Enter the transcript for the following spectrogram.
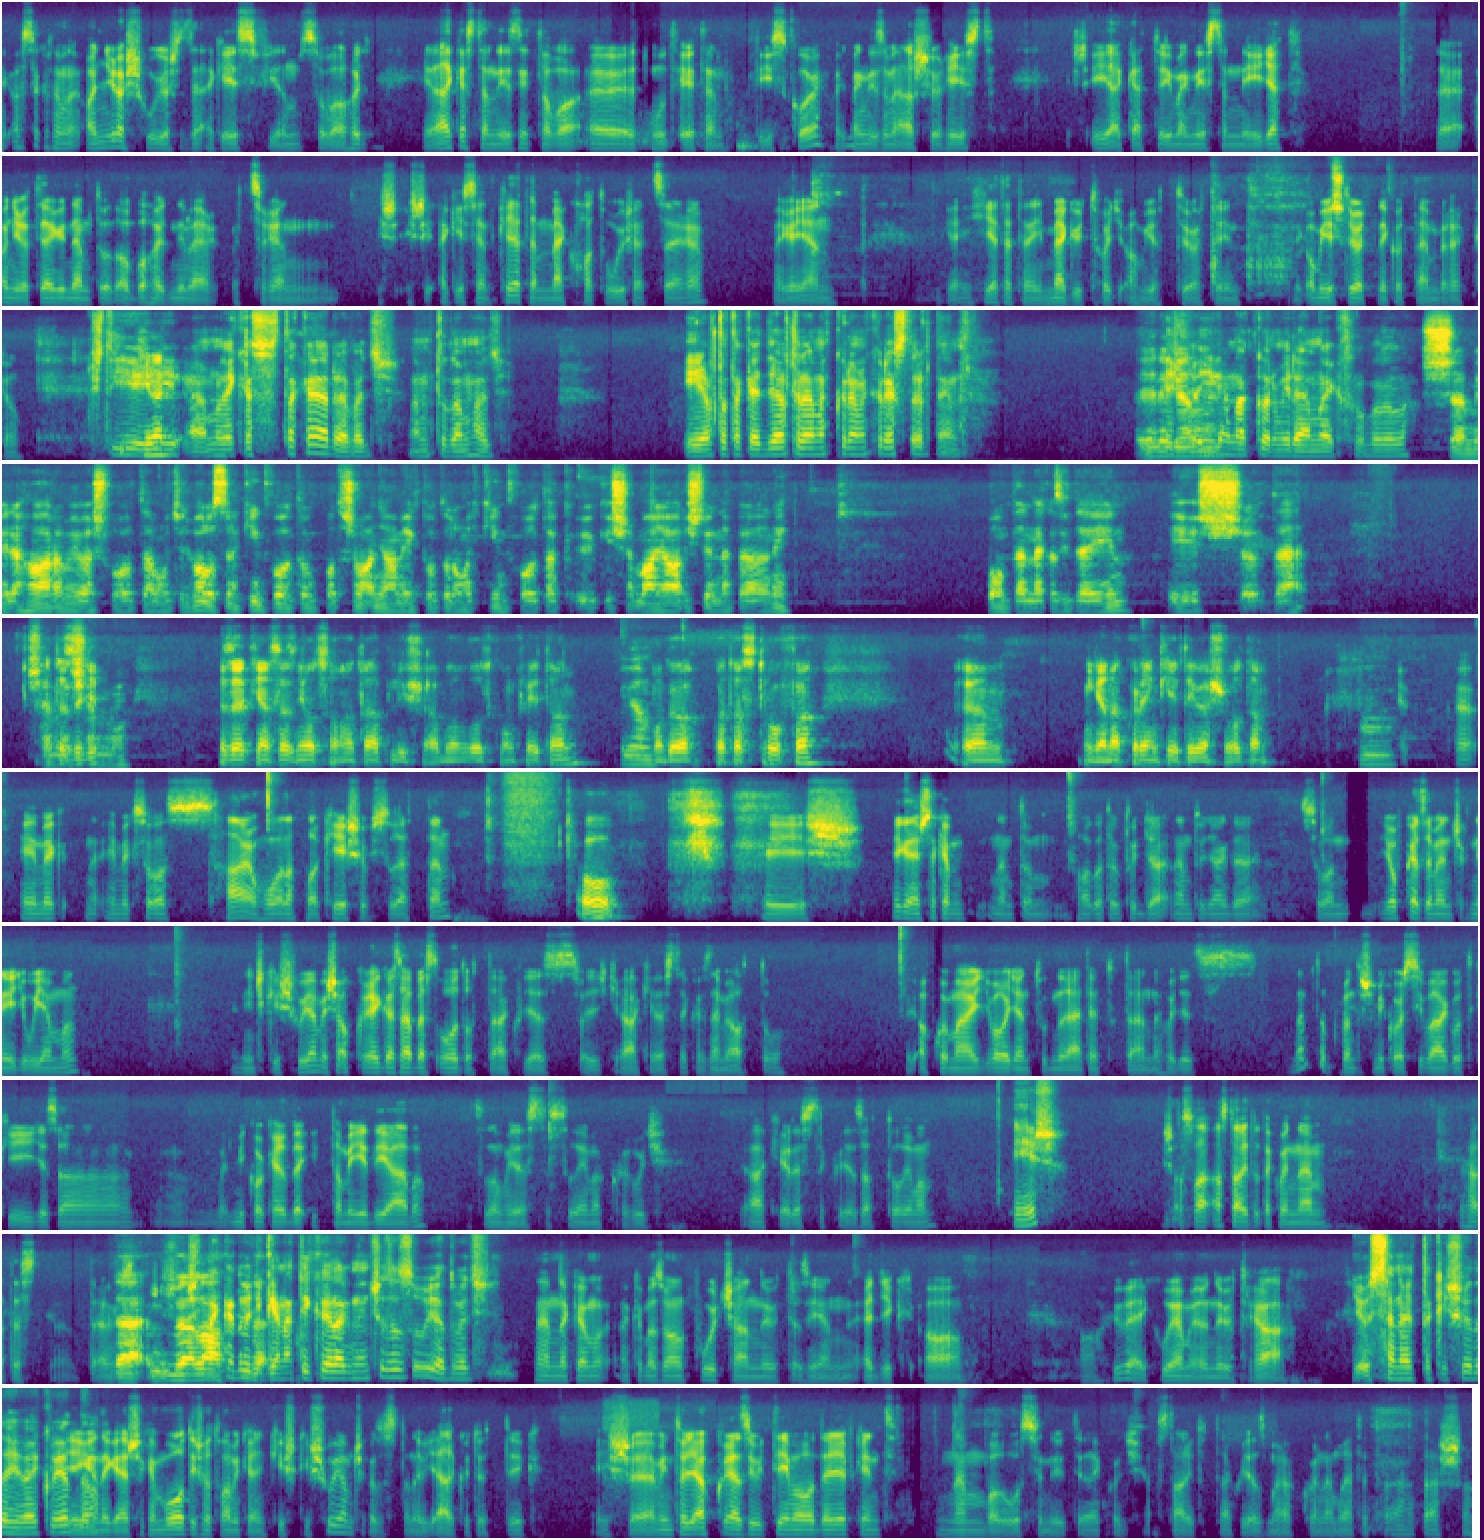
azt akartam mondani, annyira súlyos az egész film, szóval, hogy én elkezdtem nézni tava, múlt héten tízkor, hogy megnézem első részt, és éjjel kettőig megnéztem négyet, de annyira tényleg, hogy nem tudod abba hagyni, mert egyszerűen, és, és egészen kegyetlen megható is egyszerre, meg ilyen, igen, hihetetlen megüt, hogy ami ott történt, meg ami is történik ott emberekkel. És ti Kinek? emlékeztek erre, vagy nem tudom, hogy éltetek egyáltalán akkor, amikor ez történt? Én igen. És igen, akkor mire emlékszel belőle? Semmire, három éves voltam, úgyhogy valószínűleg kint voltunk, pontosan anyáméktól tudom, hogy kint voltak ők is a magyar is ünnepelni pont ennek az idején, és de semmi, hát ez semmi. Egy 1986 áprilisában volt konkrétan igen. maga a katasztrófa. Um, igen, akkor én két éves voltam. Hmm. Én még, én még szóval három hónappal később születtem. Ó. Oh. És igen, és nekem nem tudom, hallgatók tudja, nem tudják, de szóval jobb kezemen csak négy ujjam van nincs kis ujjam, és akkor igazából ezt oldották, hogy ez, vagy így rákérdeztek, hogy ez nem attól. Hogy akkor már így valahogyan tudna lehetett utána, hogy ez nem tudom pontosan mikor szivárgott ki így ez a, vagy mikor került be itt a médiába. Tudom, hogy ezt a szüleim akkor úgy rákérdeztek, hogy ez attól van. És? És azt, azt állították, hogy nem. Hát ezt De természetesen. És mivel neked a, úgy de, genetikailag nincs az az ujjad, vagy? Nem, nekem, nekem ez olyan furcsán nőtt, ez ilyen egyik a, a hüvelykujjam nőtt rá. Hogy összenőtt a kis a hüvelykujjaddal? Igen, igen, és nekem volt is ott valami egy kis kis ujjam, csak az aztán úgy elkötötték. És eh, mint hogy akkor ez úgy téma volt, de egyébként nem valószínű tényleg, hogy azt állították, hogy az már akkor nem lehetett rá hatással.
